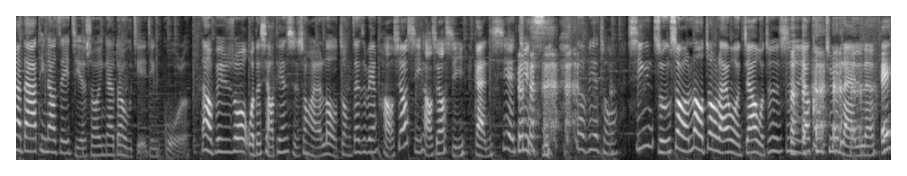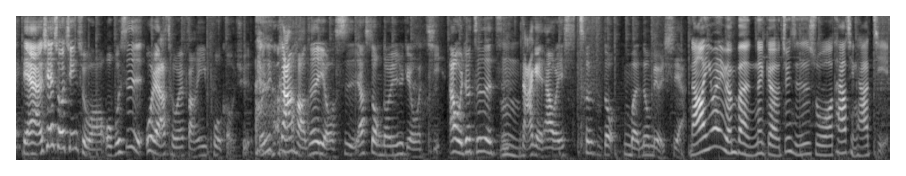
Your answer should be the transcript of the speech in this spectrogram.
虽然大家听到这一集的时候，应该端午节已经过了，但我必须说，我的小天使送来的肉粽，在这边好消息，好消息，感谢俊子 特别从新竹送了肉粽来我家，我真的是要哭出来了。哎、等一下，先说清楚哦，我不是为了要成为防疫破口去的，我是刚好真的有事要送东西去给我姐，啊，我就真的只拿给她，我连车子都门都没有下。然后因为原本那个俊子是说他要请他姐，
